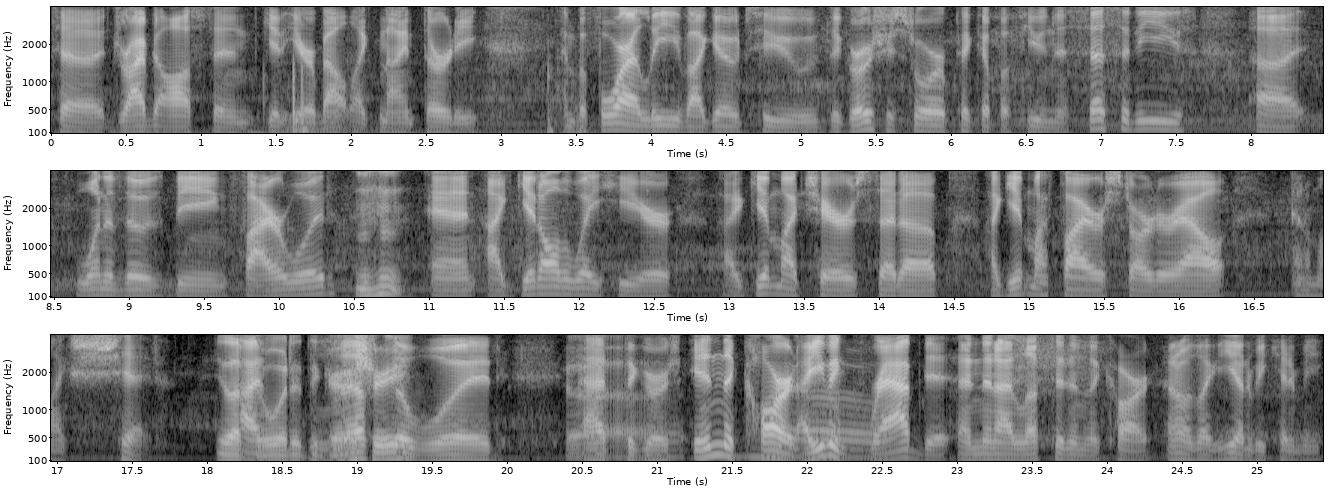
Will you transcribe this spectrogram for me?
to drive to Austin, get here about like nine thirty. And before I leave, I go to the grocery store, pick up a few necessities. Uh, one of those being firewood. Mm-hmm. And I get all the way here. I get my chairs set up. I get my fire starter out, and I'm like, shit. You left I the wood at the left grocery. the wood at the grocery in the cart. I even grabbed it and then I left it in the cart. And I was like, "You got to be kidding me!"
